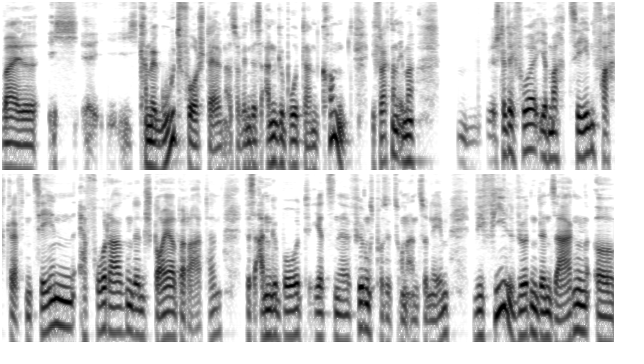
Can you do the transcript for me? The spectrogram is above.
weil ich, äh, ich kann mir gut vorstellen, also wenn das Angebot dann kommt, ich frage dann immer, stellt euch vor, ihr macht zehn Fachkräften, zehn hervorragenden Steuerberatern das Angebot, jetzt eine Führungsposition anzunehmen. Wie viel würden denn sagen, äh,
